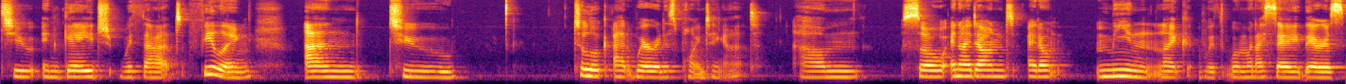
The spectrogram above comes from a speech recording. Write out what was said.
to engage with that feeling, and to to look at where it is pointing at. Um, so, and I don't, I don't mean like with when when I say there is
